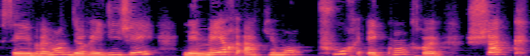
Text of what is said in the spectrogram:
c'est vraiment de rédiger les meilleurs arguments pour et contre chaque,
